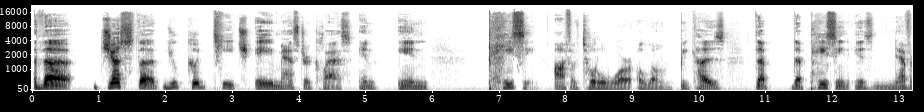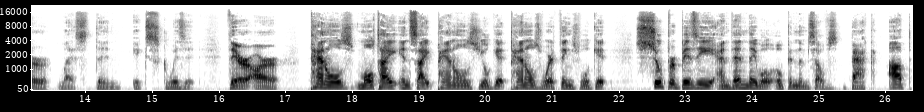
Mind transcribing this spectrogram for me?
the just the you could teach a master class in in pacing off of Total War alone because the the pacing is never less than exquisite. There are panels, multi insight panels. You'll get panels where things will get super busy and then they will open themselves back up.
